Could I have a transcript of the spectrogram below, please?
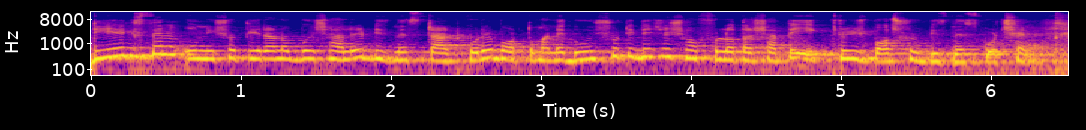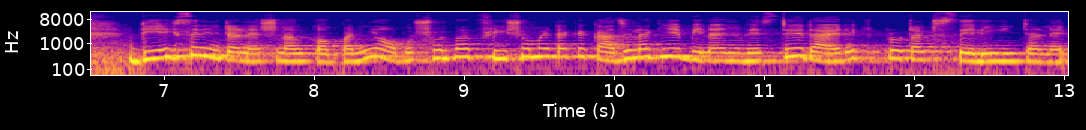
ডিএক্সএন উনিশশো তিরানব্বই সালের বিজনেস স্টার্ট করে বর্তমানে দুইশোটি দেশে সফলতার সাথে একত্রিশ বছর বিজনেস করছেন। ডিএক্সএন ইন্টারন্যাশনাল কোম্পানি অবসর বা ফ্রি সময়টাকে কাজে লাগিয়ে বিনা ইনভেস্টে direct product selling internet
